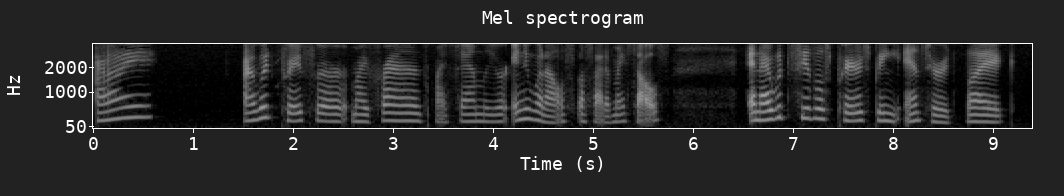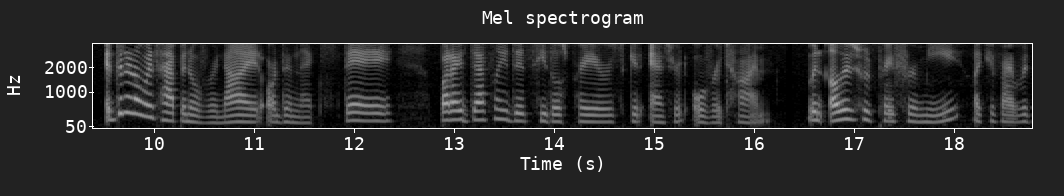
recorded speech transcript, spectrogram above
I I would pray for my friends, my family, or anyone else outside of myself, and I would see those prayers being answered. Like it didn't always happen overnight or the next day, but I definitely did see those prayers get answered over time. When others would pray for me, like if I would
